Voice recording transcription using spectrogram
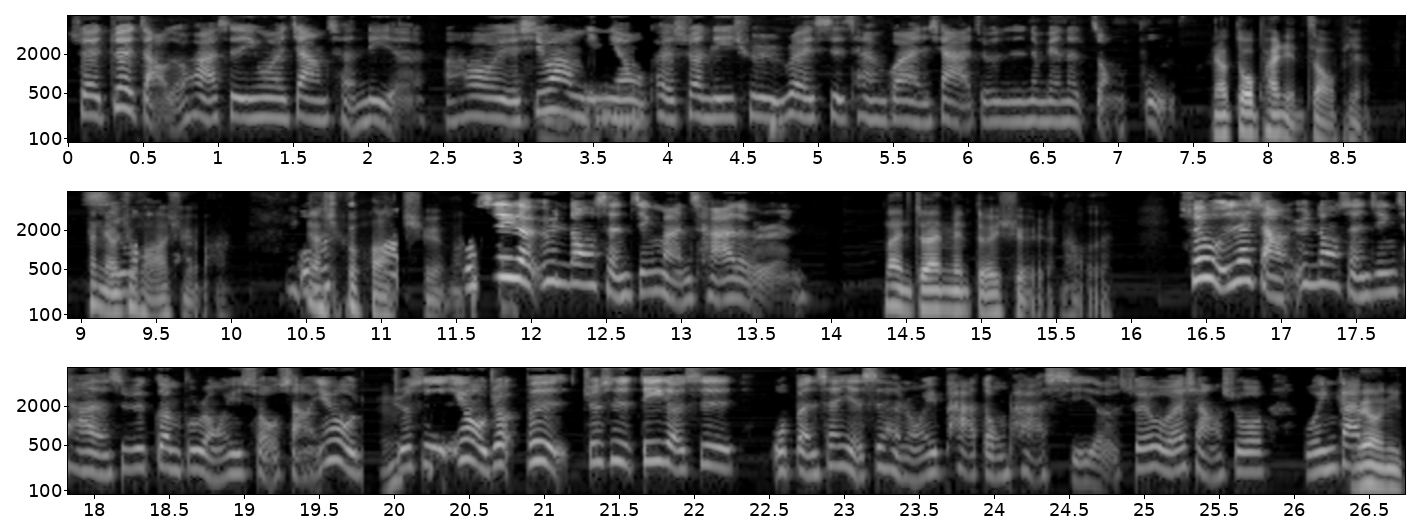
所以最早的话是因为这样成立了，然后也希望明年我可以顺利去瑞士参观一下，就是那边的总部。你要多拍点照片。那你要去滑雪吗？你要去滑雪吗？我是一个运动神经蛮差的人。那你在那边堆雪人好了，所以我就在想，运动神经差的人是不是更不容易受伤？因为我就是因为我就不是就是第一个是我本身也是很容易怕东怕西的，所以我在想说，我应该没有你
